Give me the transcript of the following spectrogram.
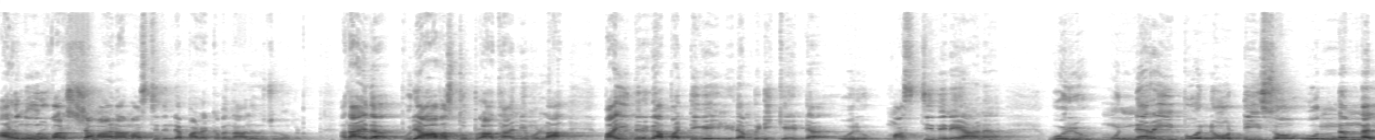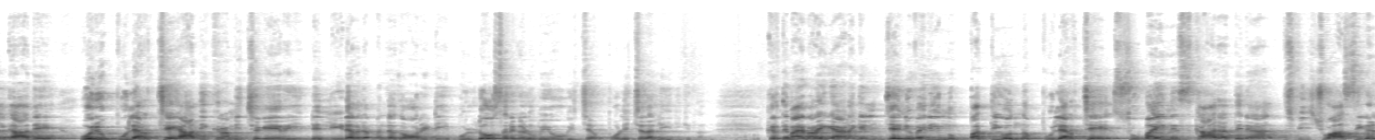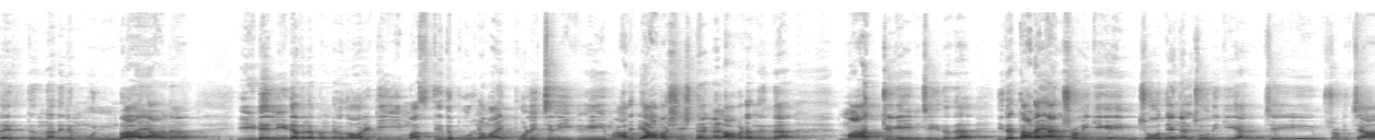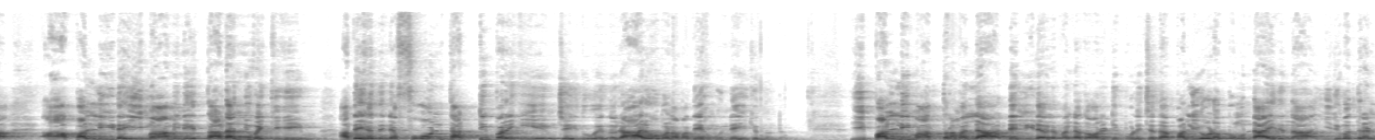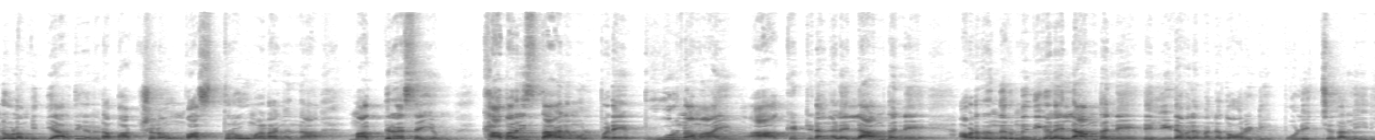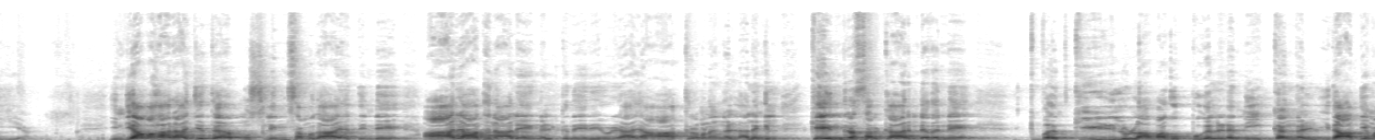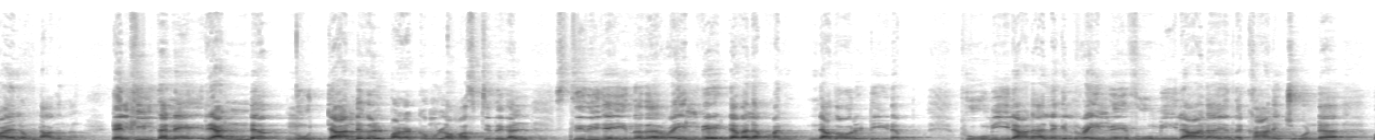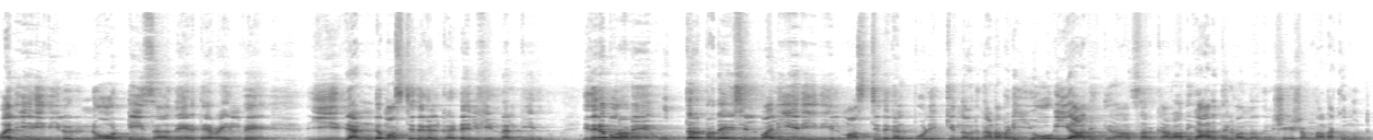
അറുന്നൂറ് വർഷമാണ് ആ മസ്ജിദിന്റെ പഴക്കമെന്ന് ആലോചിച്ച് നോക്കണം. അതായത് പുരാവസ്തു പ്രാധാന്യമുള്ള പൈതൃക പട്ടികയിൽ ഇടം പിടിക്കേണ്ട ഒരു മസ്ജിദിനെയാണ് ഒരു മുന്നറിയിപ്പോ നോട്ടീസോ ഒന്നും നൽകാതെ ഒരു പുലർച്ചെ അതിക്രമിച്ചു കയറി ഡൽഹി ഡെവലപ്മെന്റ് അതോറിറ്റി ബുൾഡോസറുകൾ ഉപയോഗിച്ച് പൊളിച്ചു തള്ളിയിരിക്കുന്നത്. കൃത്യമായി പറയുകയാണെങ്കിൽ ജനുവരി മുപ്പത്തി ഒന്ന് പുലർച്ചെ സുബൈ നിസ്കാരത്തിന് വിശ്വാസികൾ എത്തുന്നതിന് മുൻപായാണ് ഈ ഡൽഹി ഡെവലപ്മെന്റ് അതോറിറ്റി ഈ മസ്ജിദ് പൂർണമായും പൊളിച്ചു നീക്കുകയും അതിന്റെ അവശിഷ്ടങ്ങൾ അവിടെ നിന്ന് മാറ്റുകയും ചെയ്തത്. ഇത് തടയാൻ ശ്രമിക്കുകയും ചോദ്യങ്ങൾ ചോദിക്കാൻ ചെയ്യുകയും ശ്രമിച്ച ആ പള്ളിയുടെ ഇമാമിനെ തടഞ്ഞു വയ്ക്കുകയും അദ്ദേഹത്തിന്റെ ഫോൺ തട്ടിപ്പറിക്കുകയും ചെയ്തു എന്നൊരു ആരോപണം അദ്ദേഹം ഉന്നയിക്കുന്നുണ്ട്. ഈ പള്ളി മാത്രമല്ല ഡൽഹി ഡെവലപ്മെന്റ് അതോറിറ്റി പൊളിച്ചത്. പള്ളിയോടൊപ്പം ഉണ്ടായിരുന്ന ഇരുപത്തിരണ്ടോളം വിദ്യാർത്ഥികളുടെ ഭക്ഷണവും വസ്ത്രവും അടങ്ങുന്ന മദ്രസയും ഖബറിസ്ഥാനും ഉൾപ്പെടെ പൂർണമായും ആ കെട്ടിടങ്ങളെല്ലാം തന്നെ അവിടുത്തെ നിർമ്മിതികളെല്ലാം തന്നെ ഡൽഹി ഡെവലപ്മെന്റ് അതോറിറ്റി പൊളിച്ചു തള്ളിയിരിക്കുകയാണ്. ഇന്ത്യ മഹാരാജ്യത്ത് മുസ്ലിം സമുദായത്തിന്റെ ആരാധനാലയങ്ങൾക്ക് നേരെയായ ആക്രമണങ്ങൾ അല്ലെങ്കിൽ കേന്ദ്ര സർക്കാരിന്റെ തന്നെ കീഴിലുള്ള വകുപ്പുകളുടെ നീക്കങ്ങൾ ഇതാദ്യമായല്ല ഉണ്ടാകുന്നത്. ഡൽഹിയിൽ തന്നെ രണ്ട് നൂറ്റാണ്ടുകൾ പഴക്കമുള്ള മസ്ജിദുകൾ സ്ഥിതി ചെയ്യുന്നത് റെയിൽവേ ഡെവലപ്മെന്റ് അതോറിറ്റിയുടെ ഭൂമിയിലാണ് അല്ലെങ്കിൽ റെയിൽവേ ഭൂമിയിലാണ് എന്ന് കാണിച്ചുകൊണ്ട് വലിയ രീതിയിൽ ഒരു നോട്ടീസ് നേരത്തെ റെയിൽവേ ഈ രണ്ട് മസ്ജിദുകൾക്ക് ഡൽഹിയിൽ നൽകിയിരുന്നു. ഇതിനു പുറമെ ഉത്തർപ്രദേശിൽ വലിയ രീതിയിൽ മസ്ജിദുകൾ പൊളിക്കുന്ന ഒരു നടപടി യോഗി ആദിത്യനാഥ് സർക്കാർ അധികാരത്തിൽ വന്നതിന് ശേഷം നടക്കുന്നുണ്ട്.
